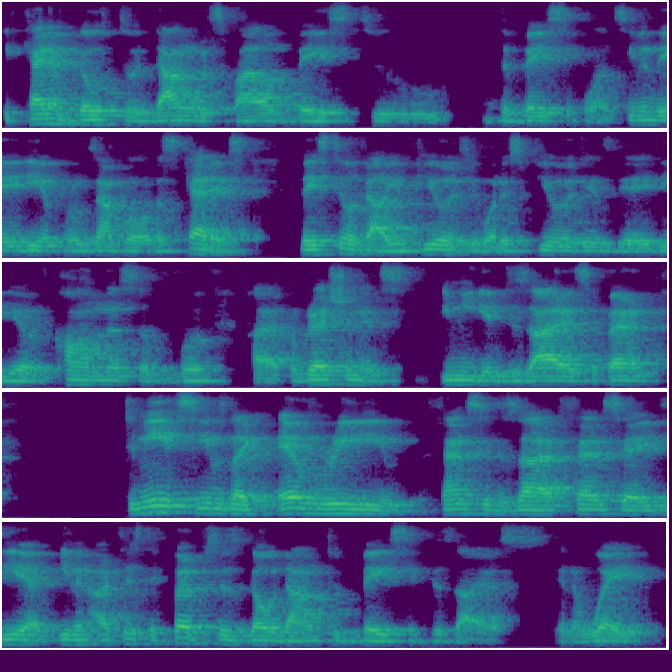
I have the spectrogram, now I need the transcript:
it kind of goes to a downward spiral based to the basic ones. Even the idea, for example, of aesthetics, they still value purity. What is purity? Is the idea of calmness, of uh, progression. It's immediate desire. It's apparent. To me, it seems like every fancy desire, fancy idea, even artistic purposes go down to basic desires in a way.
